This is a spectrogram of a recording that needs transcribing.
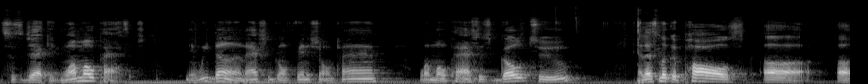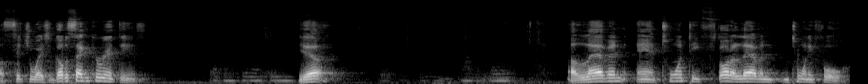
Sister Jackie, one more passage. Then we done. Actually gonna finish on time. One more passage. Go to and let's look at Paul's uh, uh, situation. Go to Second Corinthians. Yeah. 11 and 20, start 11 and 24.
